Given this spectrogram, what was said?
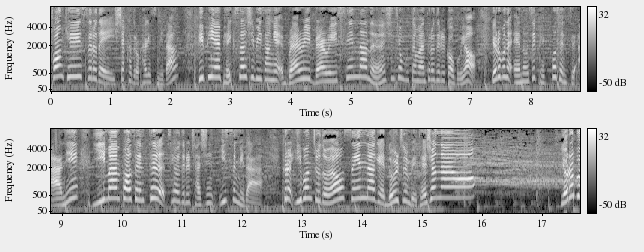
Funky Saturday 시작하도록 하겠습니다. BPM 140 이상의 very very 신나는 신청곡들만 틀어드릴 거고요. 여러분의 에너지 100% 아니 2만 퍼센트 채워드릴 자신 있습니다. 그럼 이번 주도요 신나게 놀 준비 되셨나요? 여러분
